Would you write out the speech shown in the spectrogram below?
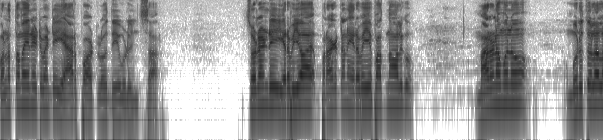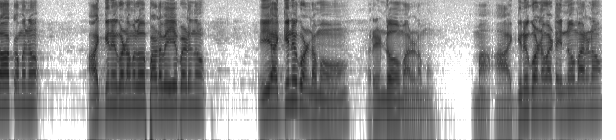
ఉన్నతమైనటువంటి ఏర్పాట్లో దేవుడు ఉంచారు. చూడండి ఇరవై ప్రకటన ఇరవై పద్నాలుగు. మరణమును మృతుల లోకమును అగ్నిగుండములో పడవేయబడను. ఈ అగ్నిగుండము రెండవ మరణము. మా ఆ అగ్నిగుండం అంటే ఎన్నో మరణం?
